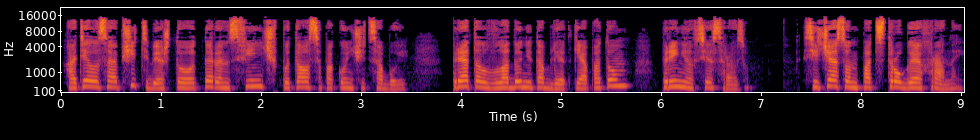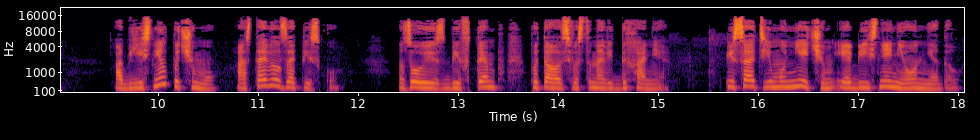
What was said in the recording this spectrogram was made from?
Хотела сообщить тебе, что Терренс Финч пытался покончить с собой. Прятал в ладони таблетки, а потом принял все сразу. Сейчас он под строгой охраной. Объяснил, почему? Оставил записку. Зои, сбив темп, пыталась восстановить дыхание. Писать ему нечем, и объяснений он не дал.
